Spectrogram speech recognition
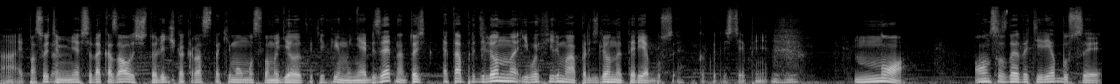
А, и по сути, Да. мне всегда казалось, что Линч как раз с таким умыслом и делает эти фильмы. Не обязательно. То есть это определенно, его фильмы определенные это ребусы в какой-то степени. Но он создает эти ребусы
